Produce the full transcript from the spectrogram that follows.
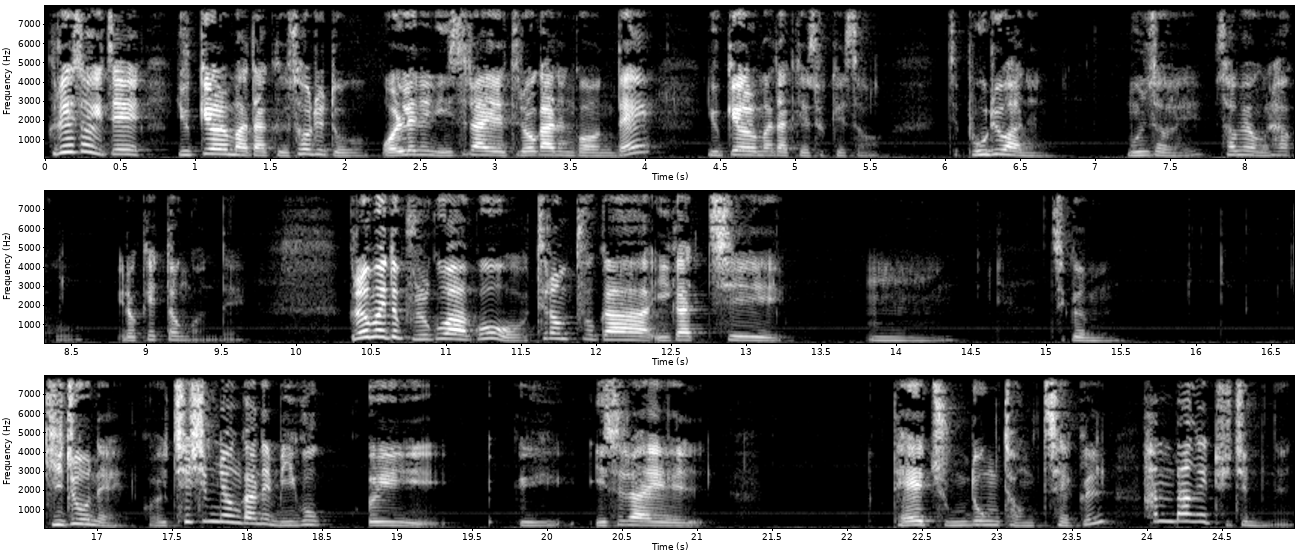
그래서 이제 6개월마다 그 서류도 원래는 이스라엘에 들어가는 건데 6개월마다 계속해서 보류하는 문서에 서명을 하고 이렇게 했던 건데 그럼에도 불구하고 트럼프가 이같이 음, 지금 기존에 거의 70년간의 미국의 이스라엘 대중동 정책을 한 방에 뒤집는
